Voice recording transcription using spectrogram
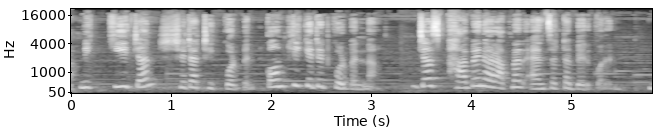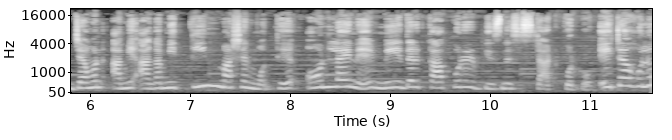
আপনি কি চান, সেটা ঠিক করবেন। কমপ্লিকেটেড করবেন না। জাস্ট ভাবেন আর আপনার অ্যান্সারটা বের করেন। যেমন আমি আগামী তিন মাসের মধ্যে অনলাইনে মেয়েদের কাপড়ের বিজনেস স্টার্ট করব। এটা হলো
